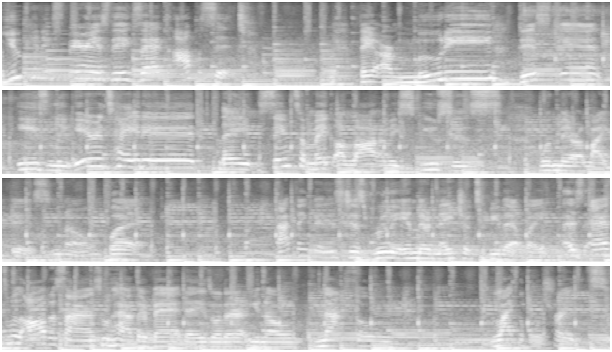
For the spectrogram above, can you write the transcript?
you can experience the exact opposite. They are moody, distant, easily irritated. They seem to make a lot of excuses when they're like this, you know, but I think that it's just really in their nature to be that way. As, as with all the signs who have their bad days or their, you know, not so likable traits.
